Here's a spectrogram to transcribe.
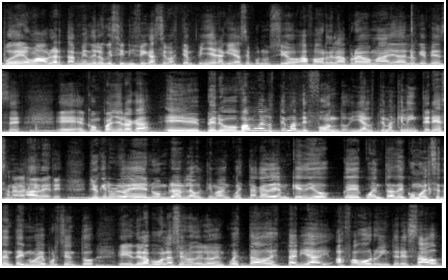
podríamos hablar también de lo que significa Sebastián Piñera, que ya se pronunció a favor de la prueba, más allá de lo que piense eh, el compañero acá. Eh, pero vamos a los temas de fondo y a los temas que le interesan a la A gente. Yo quiero eh, nombrar la última encuesta Academ que dio cuenta de cómo el 79% eh, de la población o de los encuestados estaría a favor o interesado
